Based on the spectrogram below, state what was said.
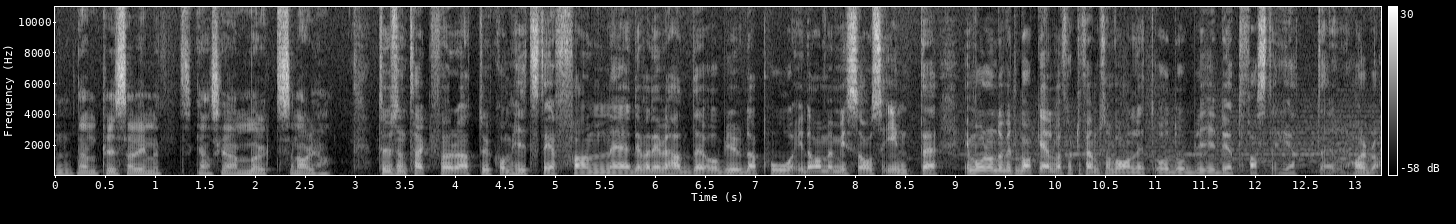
Mm. Den prisar in ett ganska mörkt scenario. Tusen tack för att du kom hit, Stefan. Eh, det var det vi hade att bjuda på idag. Men missa oss inte. Imorgon är vi tillbaka 11.45 som vanligt och då blir det fastigheter. Ha det bra.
